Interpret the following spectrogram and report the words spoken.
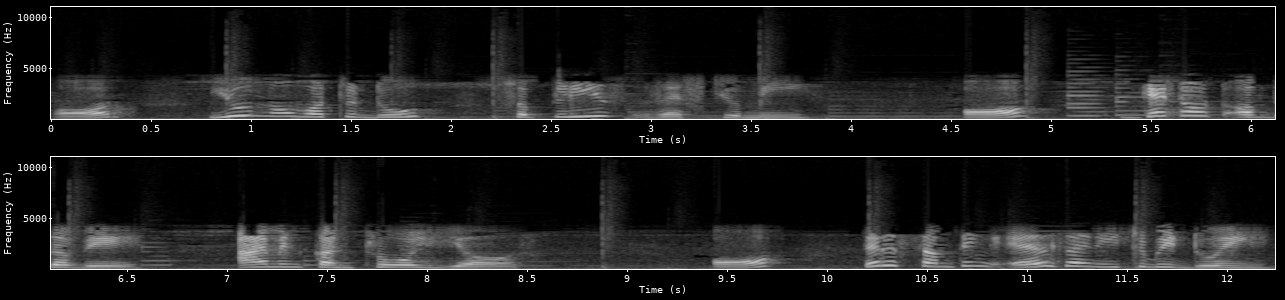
Or, you know what to do, so please rescue me. Or, get out of the way, I'm in control here. Or, there is something else I need to be doing,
